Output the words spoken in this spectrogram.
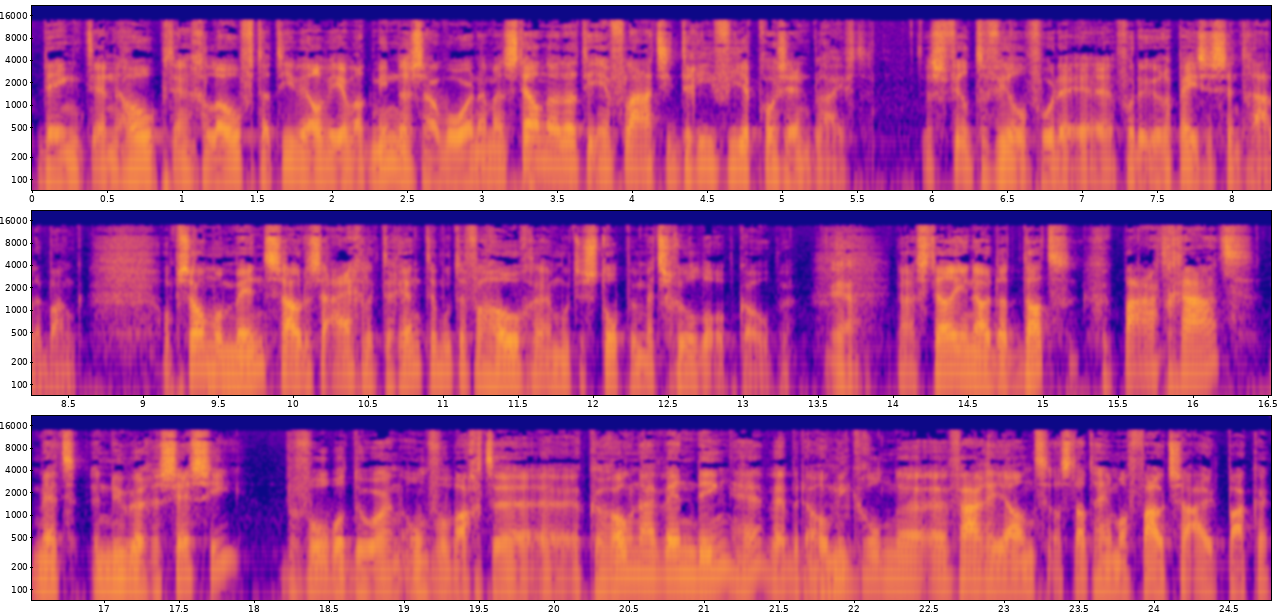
denkt en hoopt en gelooft dat die wel weer wat minder zou worden. Maar stel nou dat die inflatie 3, 4 procent blijft. Dat is veel te veel voor de, voor de Europese Centrale Bank. Op zo'n moment zouden ze eigenlijk de rente moeten verhogen en moeten stoppen met schulden opkopen. Ja. Nou, stel je nou dat dat gepaard gaat met een nieuwe recessie bijvoorbeeld door een onverwachte uh, coronawending. Hè? We hebben de mhm. Omicron-variant, als dat helemaal fout zou uitpakken.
